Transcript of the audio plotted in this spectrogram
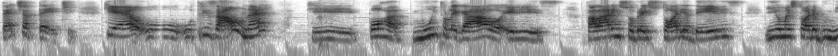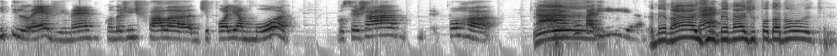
tete a tete, que é o, o Trisal, né? Que, porra, muito legal eles falarem sobre a história deles e uma história bonita e leve, né? Quando a gente fala de poliamor, você já, porra, ah, putaria. É homenagem, né? toda noite.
